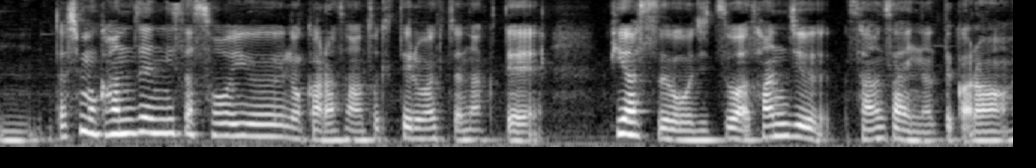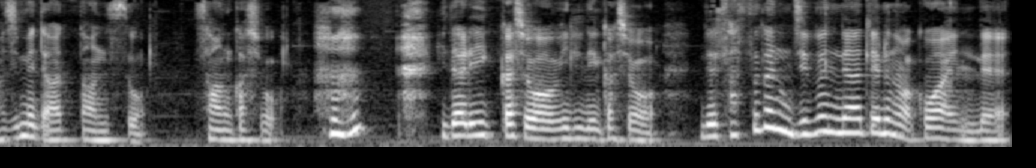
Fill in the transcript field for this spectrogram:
うん、私も完全にさそういうのからさ解けてるわけじゃなくてピアスを実は33歳になってから初めて会ったんですよ。3箇所。左1箇所右2箇所。でさすがに自分で開けるのは怖いんで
